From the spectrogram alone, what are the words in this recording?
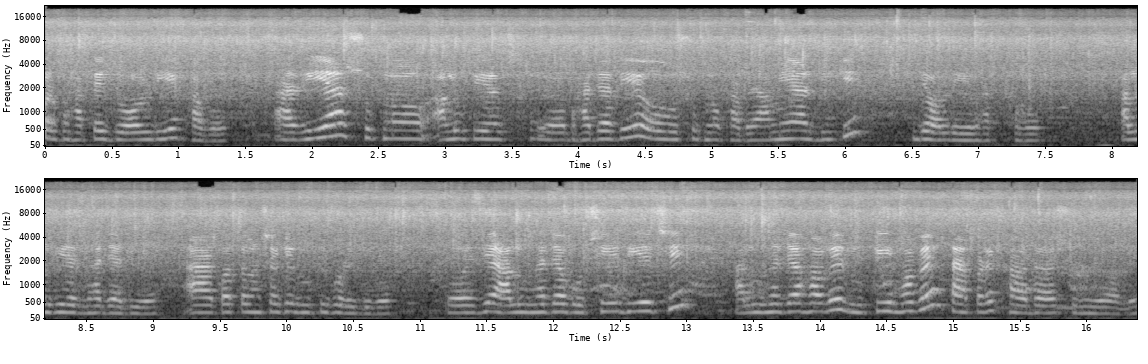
আর ভাতে জল দিয়ে খাব। আর রিয়া শুকনো আলু পেঁয়াজ ভাজা দিয়ে ও শুকনো খাবে। আমি আর বিকি জল দিয়ে ভাত খাব, আলু পেঁয়াজ ভাজা দিয়ে। আর কত মশাকে রুটি করে দিব। তো এই যে আলু ভাজা বসিয়ে দিয়েছি, আলু ভাজা হবে, রুটি হবে, তারপরে খাওয়া দাওয়া শুরু হবে।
